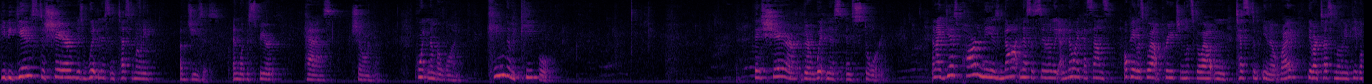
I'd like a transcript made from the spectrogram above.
He begins to share his witness and testimony of Jesus and what the Spirit has shown him. Point number one kingdom people. They share their witness and story. And I guess part of me is not necessarily, I know that sounds, okay, let's go out and preach and let's go out and test, you know, right? Give our testimony of people.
